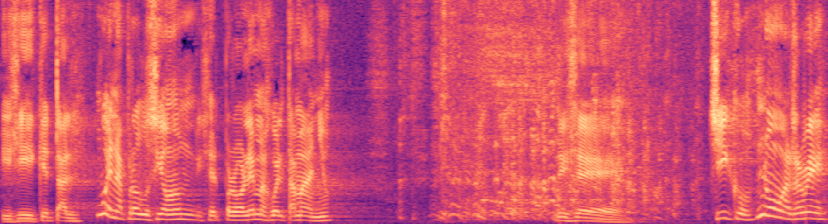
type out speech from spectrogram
Y sí, ¿qué tal? Buena producción. Dice, el problema fue el tamaño. Dice, chico, no, al revés.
